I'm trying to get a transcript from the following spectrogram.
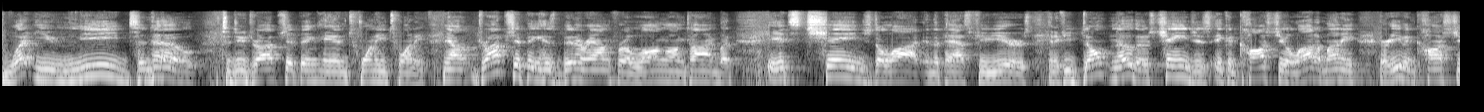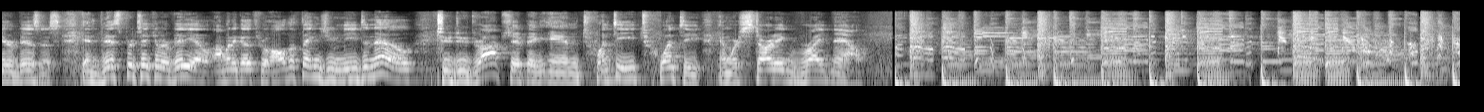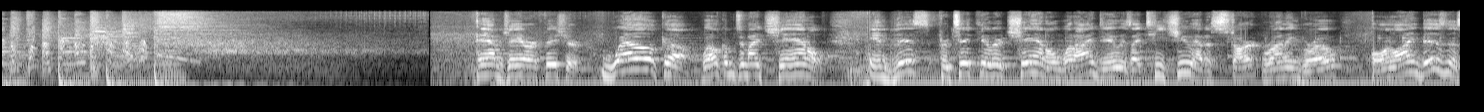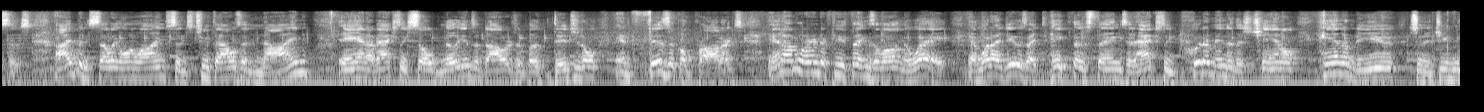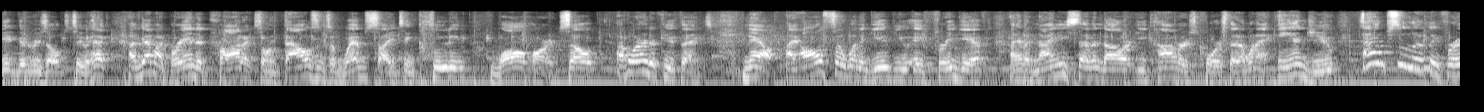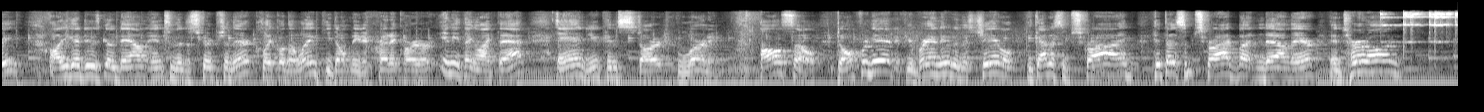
what you need to know to do drop shipping in 2020 now drop shipping has been around for a long long time but it's changed a lot in the past few years. And if you don't know those changes it could cost you a lot of money or even cost your business. In this particular video I'm going to go through all the things you need to know to do drop shipping in 2020 and we're starting right now hey I'm JR Fisher. Welcome welcome to my channel. In this particular channel what I do is I teach you how to start run and grow online businesses. I've been selling online since 2009 and I've actually sold millions of dollars of both digital and physical products and I've learned a few things along the way. And what I do is I take those things and actually put them into this channel hand them to you so that you can get good results too. Heck I've got my branded products on thousands of websites including Walmart. So I've learned a few things. Now I also want to give you a free gift. I have a $97 e-commerce course that I want to hand you absolutely free. All you gotta do is go down into the description there click on the link you don't need a credit card or anything like that and you can start learning. Also don't forget if you're brand new to this channel you got to subscribe hit that subscribe button down there and turn on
